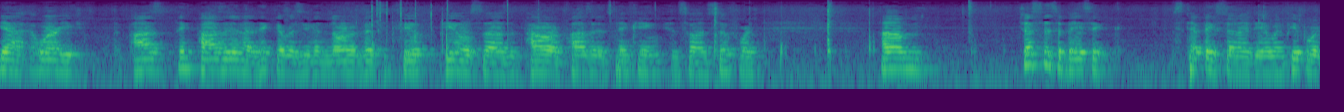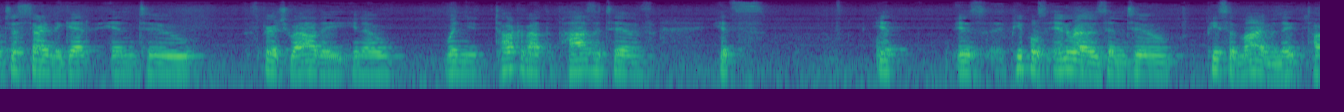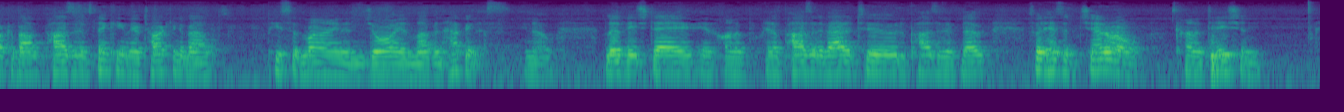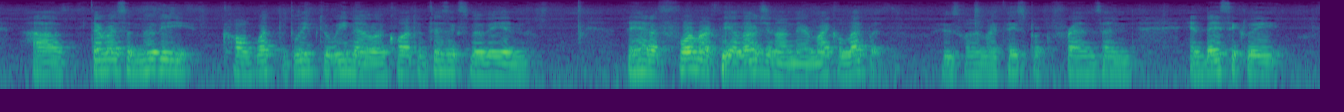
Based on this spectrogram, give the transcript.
Yeah, or you pos- think positive. I think there was even Norman Vincent Peale's uh, The Power of Positive Thinking, and so on and so forth. Um, just as a basic stepping stone idea, when people were just starting to get into spirituality, you know, when you talk about the positive, it's it is people's inroads into peace of mind. When they talk about positive thinking, they're talking about peace of mind and joy and love and happiness. You know, live each day in, on a, in a positive attitude, a positive note. So it has a general connotation. Uh, there was a movie called What the Bleep Do We Know, a quantum physics movie, and they had a former theologian on there, Michael Ledwith, who's one of my Facebook friends, and and basically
